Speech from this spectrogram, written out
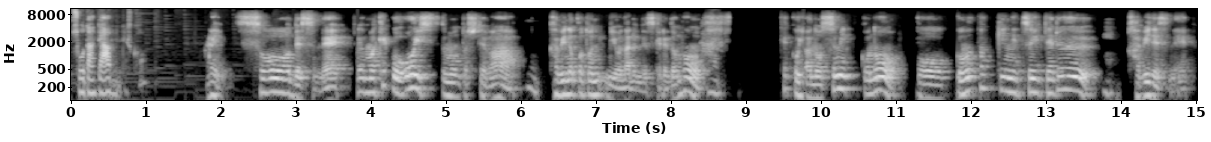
相談ってあるんですか？はい。そうですね。まあ結構多い質問としてはうん、カビのことにはなるんですけれども、はい。結構あの隅っこのこうゴムパッキンについてるカビですね。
